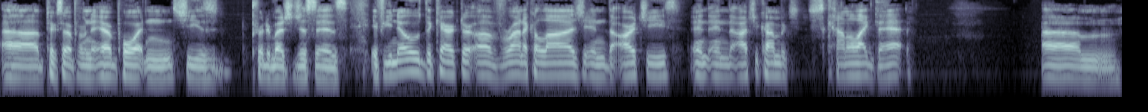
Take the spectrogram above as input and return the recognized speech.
uh, picks her up from the airport, and she's pretty much just as if you know the character of Veronica Lodge in the Archies and, and the Archie comics, just kind of like that. Um,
